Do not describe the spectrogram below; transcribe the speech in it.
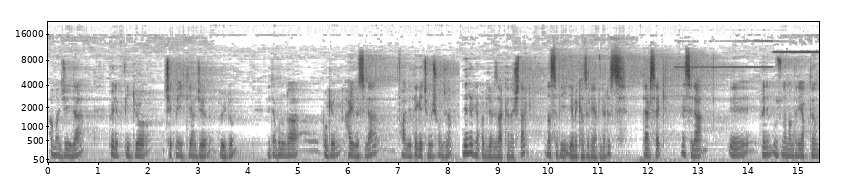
amacıyla böyle bir video çekme ihtiyacı duydum. Ve de bunu da bugün hayırlısıyla faaliyete geçirmiş olacağım. Neler yapabiliriz arkadaşlar? Nasıl bir yemek hazırlayabiliriz dersek mesela e, benim uzun zamandır yaptığım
